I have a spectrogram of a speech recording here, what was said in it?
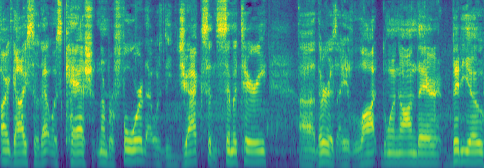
All right, guys, so that was cache number four. That was the Jackson Cemetery. Uh, there is a lot going on there. Video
